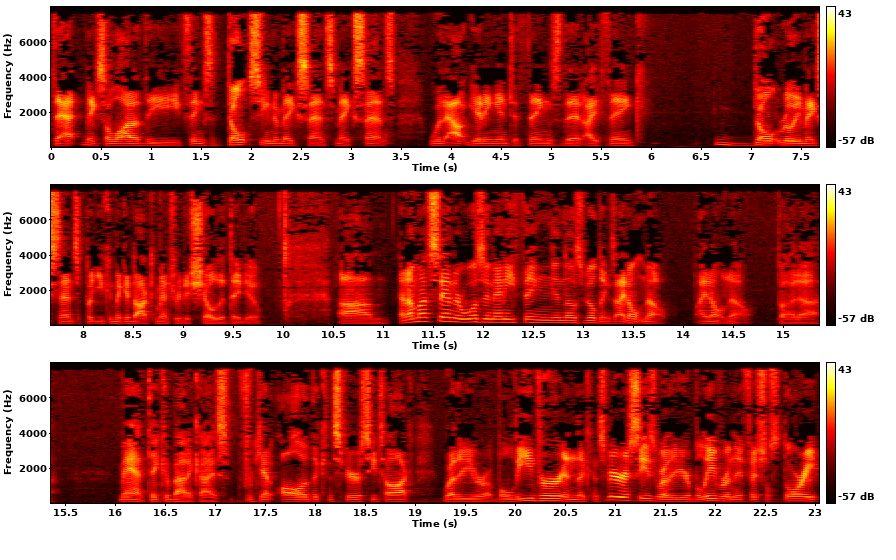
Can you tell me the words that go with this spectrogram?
that makes a lot of the things that don't seem to make sense make sense without getting into things that I think don't really make sense, but you can make a documentary to show that they do. Um, and I'm not saying there wasn't anything in those buildings. I don't know. I don't know. But, uh, man, think about it, guys. Forget all of the conspiracy talk, whether you're a believer in the conspiracies, whether you're a believer in the official story,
